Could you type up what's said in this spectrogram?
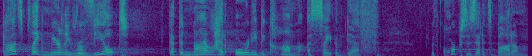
God's plague merely revealed that the Nile had already become a site of death with corpses at its bottom.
